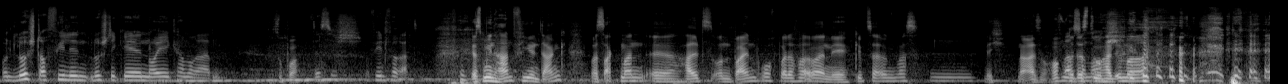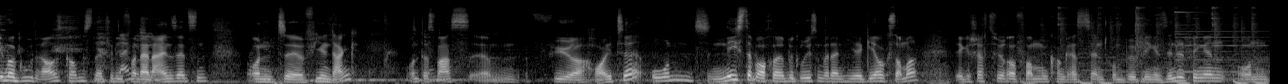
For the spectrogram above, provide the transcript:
und Lust auf viele lustige neue Kameraden. Super. Das ist auf jeden Fall Rat. Jasmin Hahn, vielen Dank. Was sagt man? Äh, Hals- und Beinbruch bei der Feuerwehr? Nee, gibt es da irgendwas? Hm. Nicht. Na also hoffen wir, dass du halt immer, immer gut rauskommst, natürlich Dankeschön. von deinen Einsätzen. Und äh, vielen Dank. Und das war's ähm, für heute. Und nächste Woche begrüßen wir dann hier Georg Sommer, der Geschäftsführer vom Kongresszentrum Böblingen-Sindelfingen. Und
